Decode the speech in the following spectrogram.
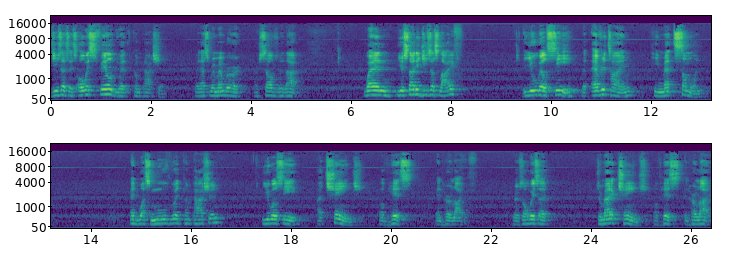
Jesus is always filled with compassion. Let us remember ourselves with that. When you study Jesus' life, you will see that every time he met someone and was moved with compassion, you will see a change of his and her life. There's always a dramatic change of his in her life.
